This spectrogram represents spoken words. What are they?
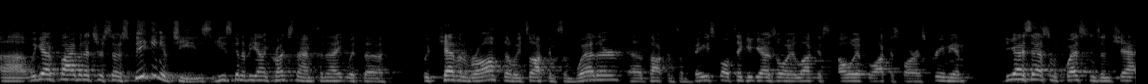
Uh, we got five minutes or so. Speaking of cheese, he's going to be on Crunch Time tonight with uh, with Kevin Roth. They'll be talking some weather, uh, talking some baseball. Take you guys all the way, all the way up to far as premium. If you guys have some questions in chat,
